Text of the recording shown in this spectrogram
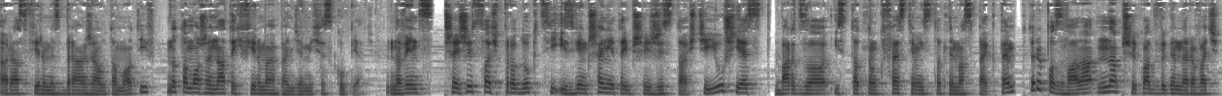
oraz firmy z branży automotive, no to może na tych firmach będziemy się skupiać. No więc przejrzystość produkcji i zwiększenie tej przejrzystości przejrzystości już jest bardzo istotną kwestią, istotnym aspektem, który pozwala na przykład wygenerować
